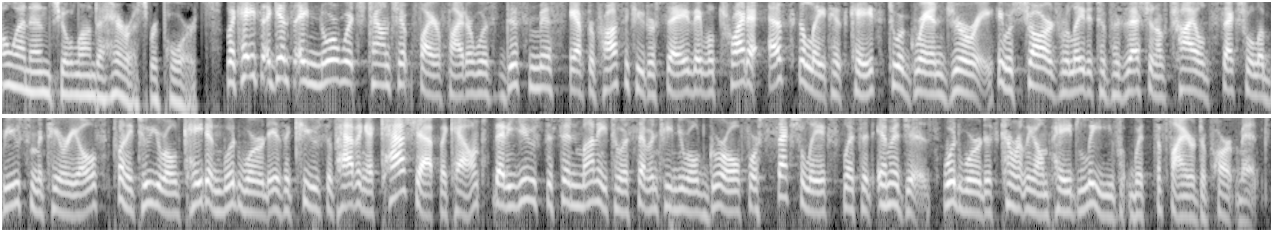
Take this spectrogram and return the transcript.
ONN's Yolanda Harris reports. The case against a Norwich Township firefighter was dismissed after prosecutors say they will try to escalate his case to a grand jury. He was charged related to possession of child sexual abuse materials. 22 year old Caden Woodward is accused of having a Cash App account that he used to send money to a 17 year old girl for sexually explicit images. Woodward is currently on paid leave with the fire department.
